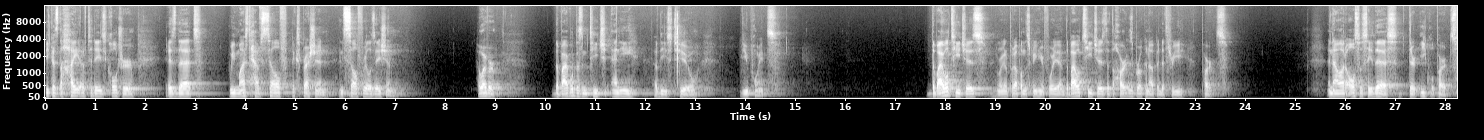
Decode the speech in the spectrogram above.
Because the height of today's culture is that we must have self expression and self realization. However, the Bible doesn't teach any of these two viewpoints. The Bible teaches, and we're going to put up on the screen here for you, the Bible teaches that the heart is broken up into three parts. And now I'd also say this they're equal parts.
